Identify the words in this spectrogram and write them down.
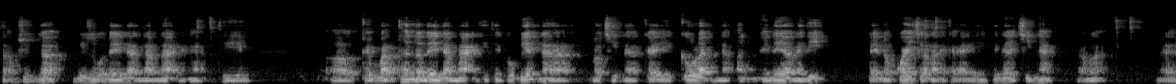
tạo trigger. Ví dụ ở đây là làm lại chẳng hạn thì uh, cái bản thân ở đây làm lại thì thầy cô biết là nó chỉ là cái câu lệnh là ẩn cái layer này đi để nó quay trở lại cái cái layer chính này đúng không ạ? Đấy.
